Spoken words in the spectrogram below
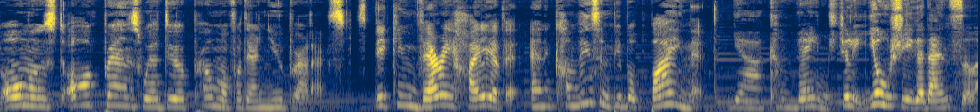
almost all brands will do a promo for their new products, speaking very highly of it and convincing people buying it. Yeah, convince 这里又是一个单词了，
